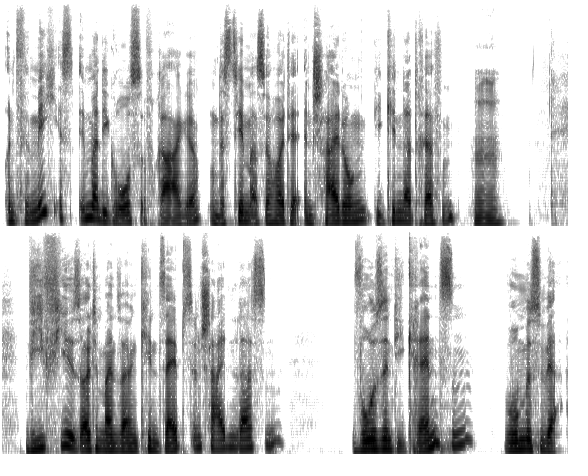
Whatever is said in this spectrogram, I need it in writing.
Und für mich ist immer die große Frage, und das Thema ist ja heute Entscheidungen, die Kinder treffen. Hm. Wie viel sollte man sein Kind selbst entscheiden lassen? Wo sind die Grenzen? Wo müssen wir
